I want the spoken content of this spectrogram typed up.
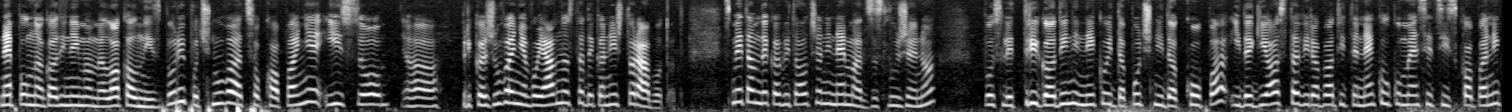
неполна година имаме локални избори, почнуваат со копање и со а, прикажување во јавноста дека нешто работат. Сметам дека битолчани немаат заслужено после три години некој да почни да копа и да ги остави работите неколку месеци ископани.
